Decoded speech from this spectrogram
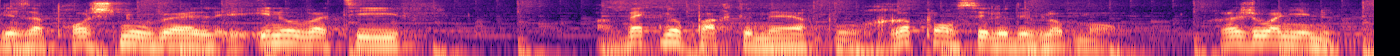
des approches nouvelles et innovatives avec nos partenaires pour repenser le développement. Rejoignez-nous.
